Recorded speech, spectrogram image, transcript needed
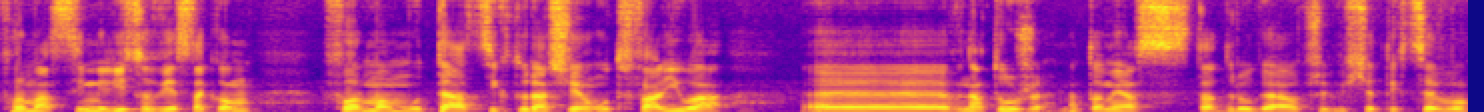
forma similisów jest taką formą mutacji, która się utrwaliła w naturze. Natomiast ta druga, oczywiście tych cewu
